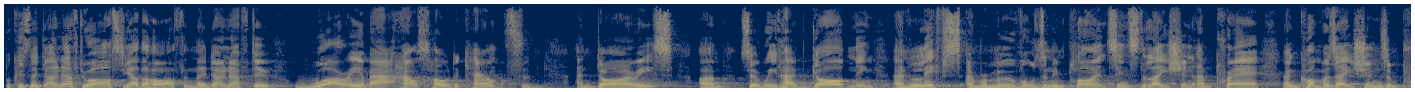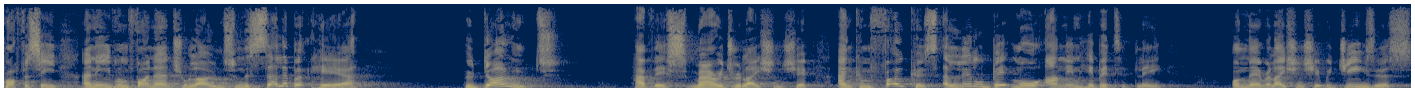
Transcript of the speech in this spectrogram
because they don't have to ask the other half and they don't have to worry about household accounts and, and diaries. Um, so we've had gardening and lifts and removals and appliance installation and prayer and conversations and prophecy and even financial loans from the celibate here who don't have this marriage relationship and can focus a little bit more uninhibitedly on their relationship with Jesus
